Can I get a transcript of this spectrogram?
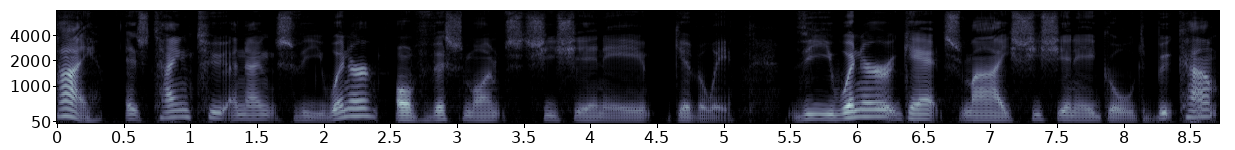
Hi, it's time to announce the winner of this month's CCNA giveaway. The winner gets my CCNA Gold Bootcamp.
